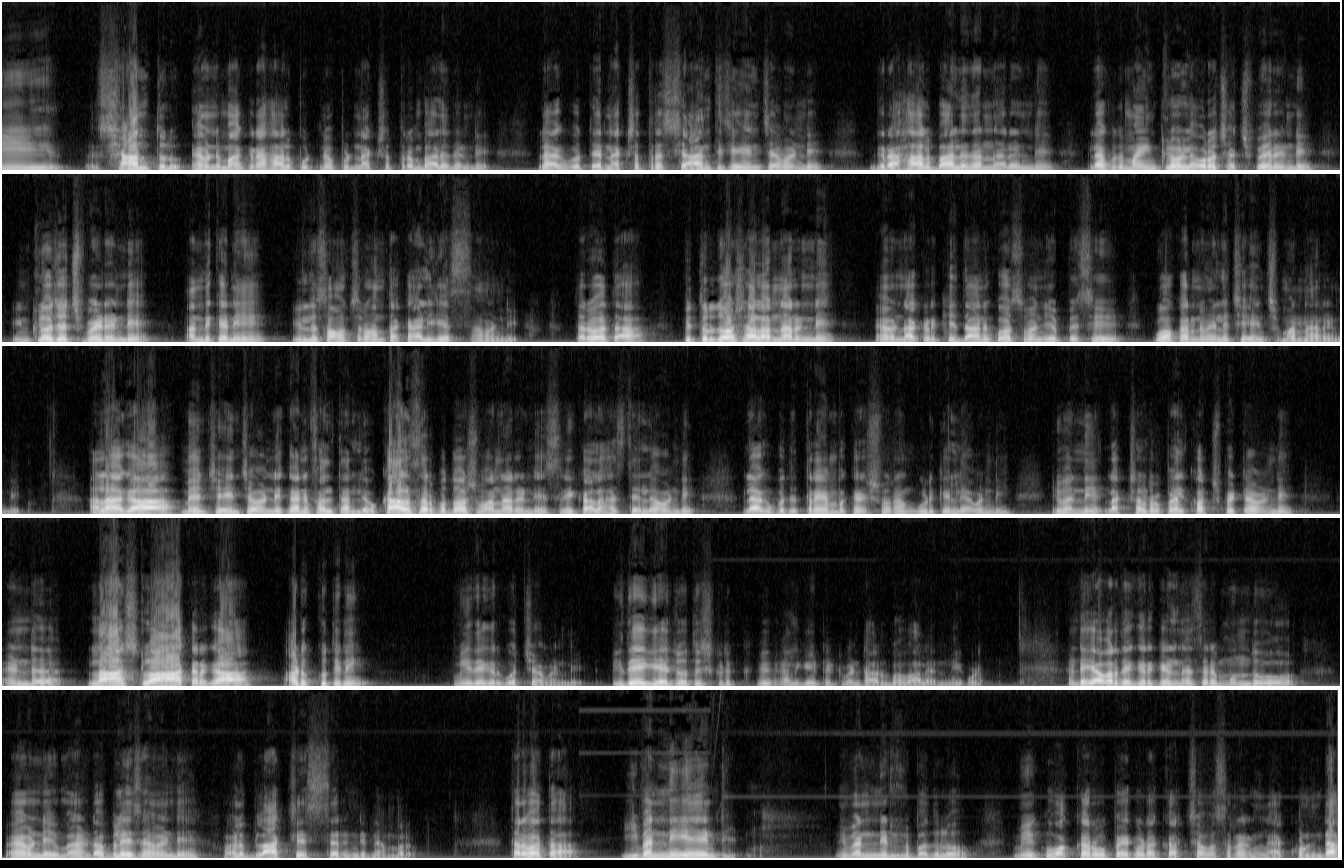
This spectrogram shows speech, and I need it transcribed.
ఈ శాంతులు. ఏమండి మా గ్రహాలు పుట్టినప్పుడు నక్షత్రం బాగాలేదండి లేకపోతే నక్షత్ర శాంతి చేయించామండి? గ్రహాలు బాగాలేదన్నారండి లేకపోతే మా ఇంట్లో వాళ్ళు ఎవరో చచ్చిపోయారండి? ఇంట్లో చచ్చిపోయాడండి? అందుకని ఇల్లు సంవత్సరం అంతా ఖాళీ చేస్తామండి. తర్వాత పితృదోషాలు అన్నారండి? ఏమండి అక్కడికి దానికోసం అని చెప్పేసి గోకర్ణం వెళ్ళి చేయించమన్నారండి. అలాగా మేము చేయించామండి కానీ ఫలితాలు లేవు. కాలసర్ప దోషం అన్నారండి శ్రీకాళహస్తి వెళ్ళామండి లేకపోతే త్రయంబకేశ్వరం గుడికి వెళ్ళామండి ఇవన్నీ లక్షల రూపాయలు ఖర్చు పెట్టామండి అండ్ లాస్ట్లో ఆఖరిగా అడుక్కు తిని మీ దగ్గరికి వచ్చామండి. ఇదే ఏ జ్యోతిష్కుడికి కలిగేటటువంటి అనుభవాలన్నీ కూడా. అంటే ఎవరి దగ్గరికి వెళ్ళినా సరే ముందు ఏమండి మా డబ్బులు వేసామండి వాళ్ళు బ్లాక్ చేసేసారండి నెంబరు. తర్వాత ఇవన్నీ ఏంటి? ఇవన్నిటి బదులు మీకు ఒక్క రూపాయి కూడా ఖర్చు అవసరం లేకుండా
